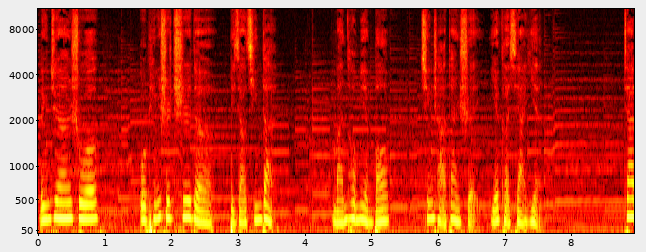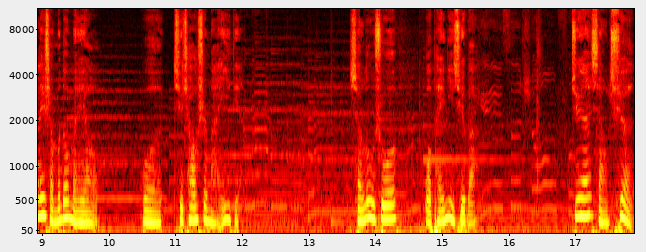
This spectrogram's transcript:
林君安说：“我平时吃的比较清淡，馒头、面包、清茶淡水也可下咽。家里什么都没有，我去超市买一点。”陈露说：“我陪你去吧。”君安想劝，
